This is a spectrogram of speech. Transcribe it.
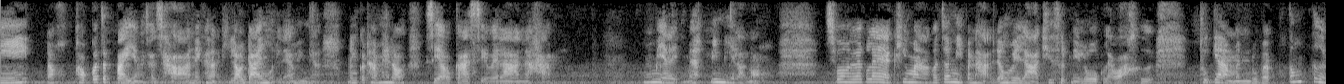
นี้แล้วเขาก็จะไปอย่างช้าๆในขณะที่เราได้หมดแล้วอย่างเงี้ยมันก็ทำให้เราเสียโอกาสเสียเวลานะคะไม่มีอะไรอีกไหมไม่มีแล้วเนาะช่วงแรก ๆที่มาก็จะมีปัญหาเรื่องเวลาที่สุดในโลกแล้วอะคือ ทุกอย่างมันดูแบบต้องตื่น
